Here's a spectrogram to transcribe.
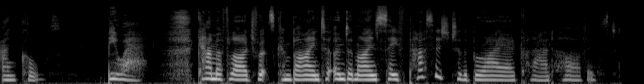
ankles. Beware! Camouflage roots combine to undermine safe passage to the briar clad harvest.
